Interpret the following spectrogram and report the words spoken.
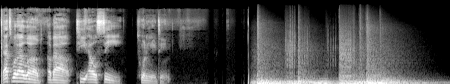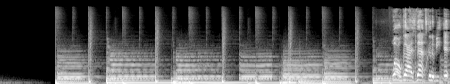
That's what I loved about TLC 2018. Guys, that's going to be it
